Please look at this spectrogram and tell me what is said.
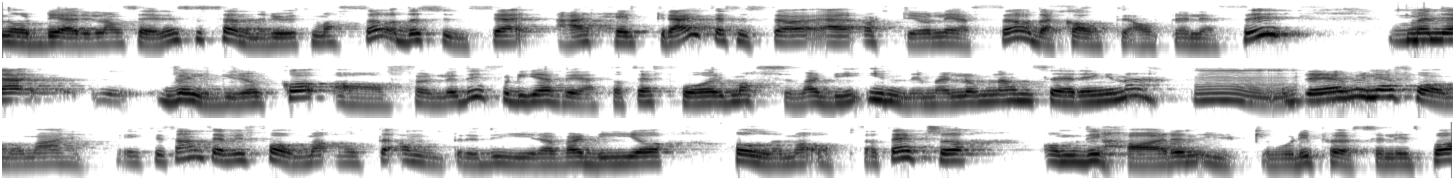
når de er i lansering, så sender de ut masse, og det syns jeg er helt greit. Jeg syns det er artig å lese, og det er ikke alltid alt jeg leser. Men jeg velger jo ikke å avfølge de, fordi jeg vet at jeg får masse verdi innimellom lanseringene. Mm. Det vil jeg få med meg. ikke sant? Jeg vil få med meg alt det andre de gir av verdi, og holde meg oppdatert. Så om de har en uke hvor de pøser litt på,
